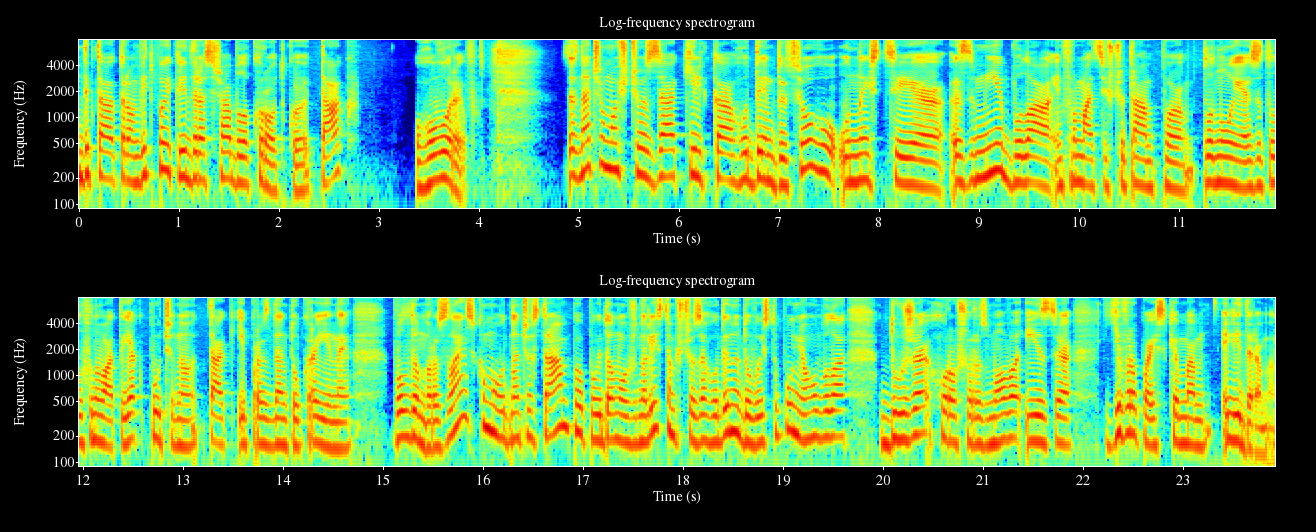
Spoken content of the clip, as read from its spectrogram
диктатором. Відповідь лідера США була короткою: так говорив. Зазначимо, що за кілька годин до цього у низці змі була інформація, що Трамп е, планує зателефонувати як Путіну, так і президенту України Володимиру Зеленському. Водночас Трамп повідомив журналістам, що за годину до виступу у нього була дуже хороша розмова із європейськими лідерами.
